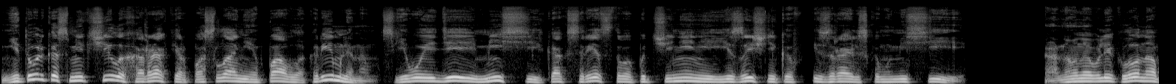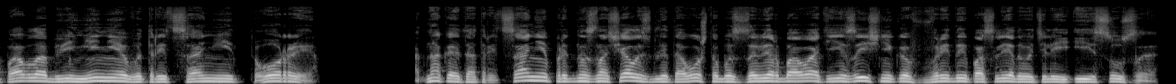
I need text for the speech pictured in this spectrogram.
не только смягчило характер послания Павла к римлянам с его идеей миссии как средства подчинения язычников израильскому мессии, оно навлекло на Павла обвинение в отрицании Торы. Однако это отрицание предназначалось для того, чтобы завербовать язычников в ряды последователей Иисуса.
